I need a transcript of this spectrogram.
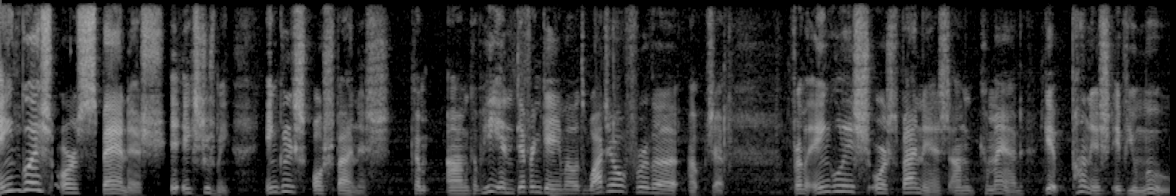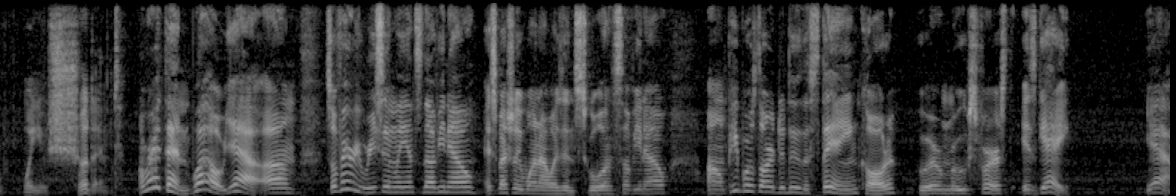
English or Spanish? I, excuse me, English or Spanish? Com um, compete in different game modes. Watch out for the oh shit. For the English or Spanish um command, get punished if you move when you shouldn't. Alright then, well, yeah, um, so very recently and stuff, you know, especially when I was in school and stuff, you know, um, people started to do this thing called whoever moves first is gay. Yeah.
